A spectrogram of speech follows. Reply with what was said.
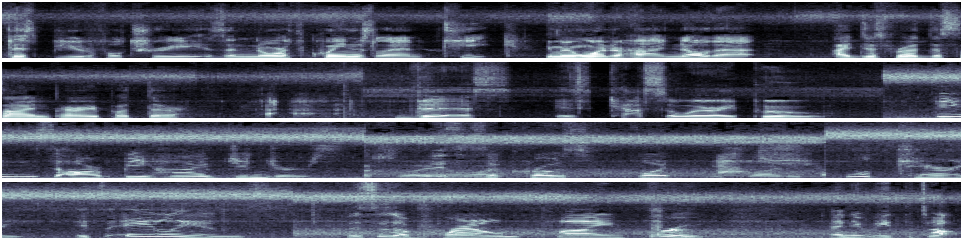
This beautiful tree is a North Queensland teak. You may wonder how I know that. I just read the sign Perry put there. this is cassowary poo. These are beehive gingers. This is a crow's foot ash. Look, Carrie, it's aliens. This is a brown pine fruit, and you eat the top,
